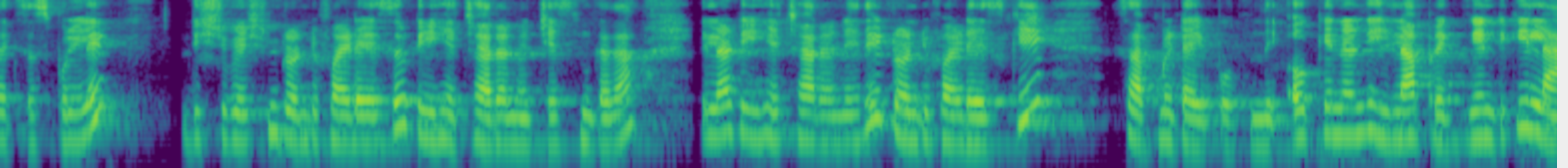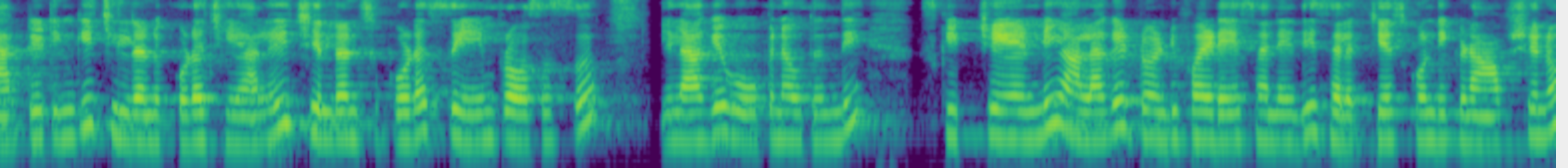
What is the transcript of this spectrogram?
successfully distribution twenty five days THR అని వచ్చేసింది కదా. ఇలా టీహెచ్ఆర్ అనేది ట్వంటీ ఫైవ్ డేస్కి సబ్మిట్ అయిపోతుంది. ఓకేనండి. ఇలా ప్రెగ్నెంట్కి లాక్టేటింగ్కి చిల్డ్రన్కి కూడా చేయాలి. చిల్డ్రన్స్ కూడా సేమ్ ప్రాసెస్ ఇలాగే ఓపెన్ అవుతుంది. స్కిప్ చేయండి. అలాగే ట్వంటీ ఫైవ్ డేస్ అనేది సెలెక్ట్ చేసుకోండి. ఇక్కడ ఆప్షను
